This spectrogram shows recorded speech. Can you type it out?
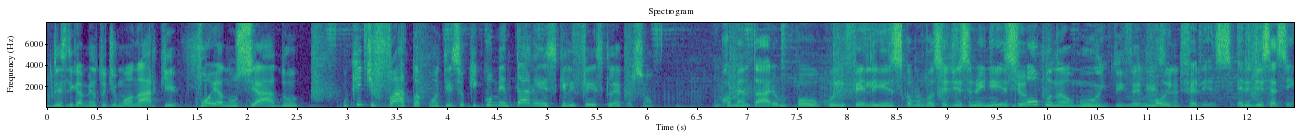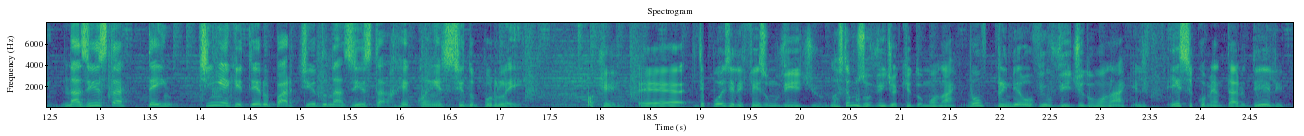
o desligamento de Monark foi anunciado. O que de fato aconteceu? Que comentário é esse que ele fez, Cleverson? Um comentário um pouco infeliz, como você disse no início. Pouco não, muito infeliz. Muito né? feliz. Ele disse assim: nazista tem, tinha que ter o partido nazista reconhecido por lei. Ok. É, depois ele fez um vídeo. Nós temos o um vídeo aqui do Monark. Vamos primeiro ouvir o vídeo do Monark. Ele, esse comentário dele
